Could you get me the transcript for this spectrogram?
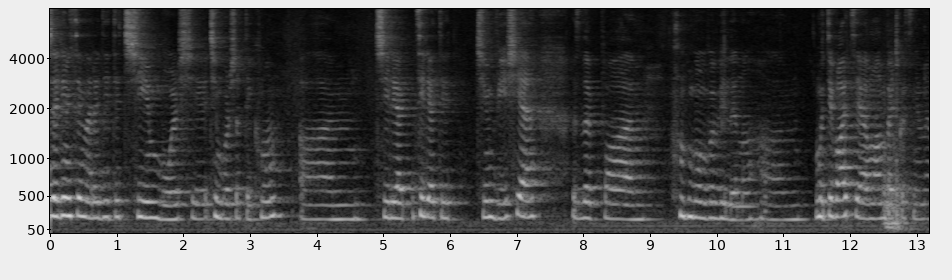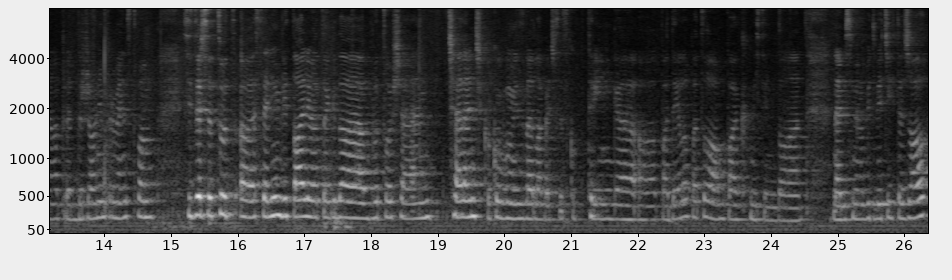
želim si narediti čim, boljši, čim boljšo tekmo, um, ciljati čim više, zdaj pa bomo pa videli. No. Um, motivacija imam več, kot sem imela pred državnim prvenstvom. Sicer se tudi uh, selim v Italijo, tako da bo to še en challenge, kako bom izvedla več vse skupaj treninge, uh, pa delo pa to, ampak mislim, da ne bi smelo biti večjih težav.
